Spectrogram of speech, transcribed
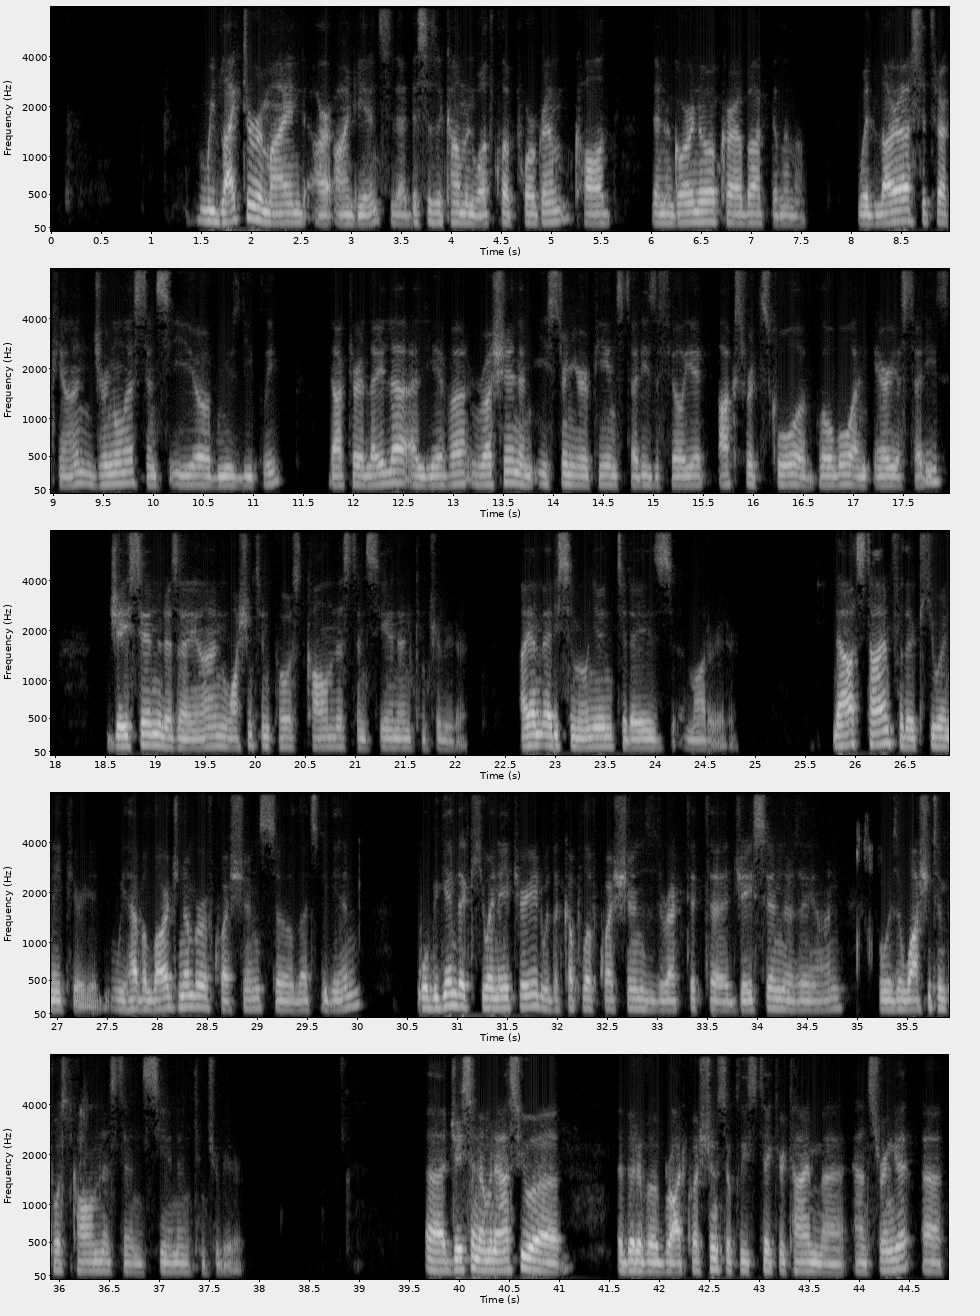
we'd like to remind our audience that this is a Commonwealth Club program called the Nagorno-Karabakh Dilemma with Lara Setrakian, journalist and CEO of News Deeply, Dr. Leyla Aliyeva, Russian and Eastern European Studies affiliate, Oxford School of Global and Area Studies, Jason Rezaian, Washington Post columnist and CNN contributor. I am Eddie Simonian, today's moderator. Now it's time for the Q&A period. We have a large number of questions, so let's begin. We'll begin the Q&A period with a couple of questions directed to Jason Rezaian, who is a Washington Post columnist and CNN contributor. Uh, Jason, I'm going to ask you a, a bit of a broad question, so please take your time uh, answering it. Uh,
